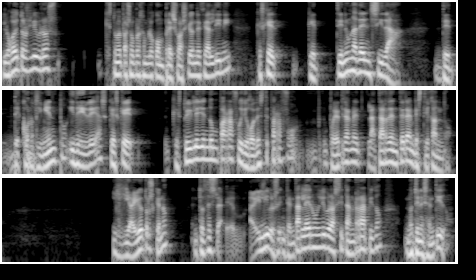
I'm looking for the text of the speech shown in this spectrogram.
Luego hay otros libros, que esto me pasó, por ejemplo, con Persuasión de Cialdini, que es que, que tiene una densidad de, de, conocimiento y de ideas, que es que, que estoy leyendo un párrafo y digo, de este párrafo podría tirarme la tarde entera investigando. Y hay otros que no. Entonces, hay libros, intentar leer un libro así tan rápido no tiene sentido.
